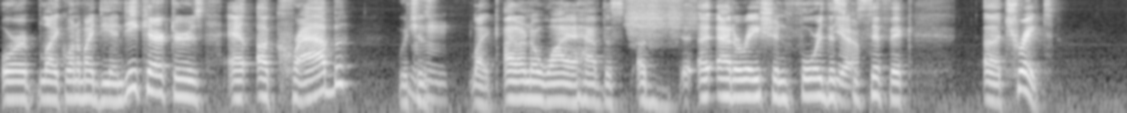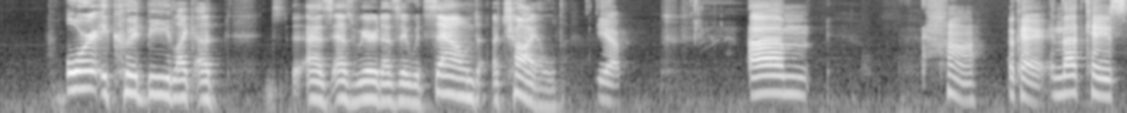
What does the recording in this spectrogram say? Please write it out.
or like one of my D and D characters, a, a crab, which is like I don't know why I have this uh, adoration for this Yeah. specific uh, trait, or it could be like a as as weird as it would sound, a child. Yeah. Um. Huh. Okay. In that case,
